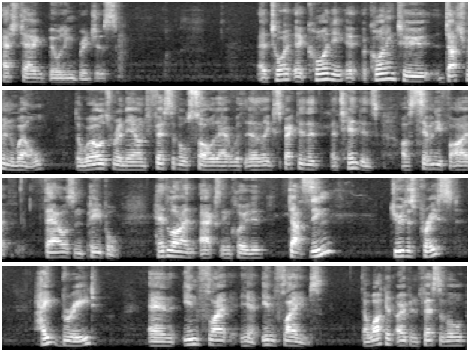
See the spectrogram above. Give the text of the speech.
hashtag building bridges. According, according to Deutsche Welle, the world's renowned festival sold out with an unexpected attendance of 75,000 people. Headline acts included Danzig, Judas Priest, Hatebreed, and In, Fla- yeah, in Flames. The Wacken Open Festival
